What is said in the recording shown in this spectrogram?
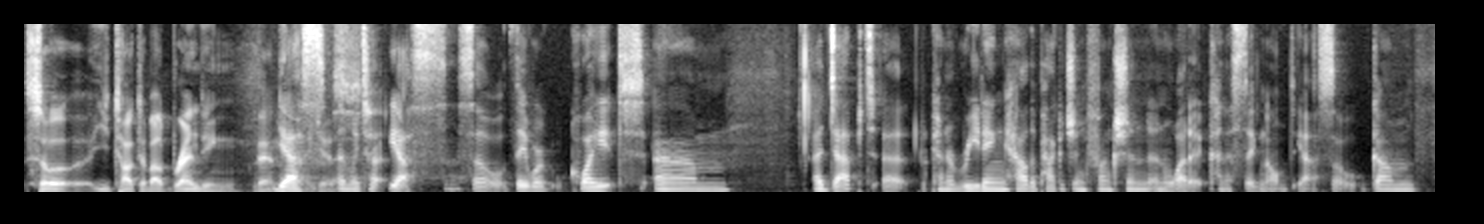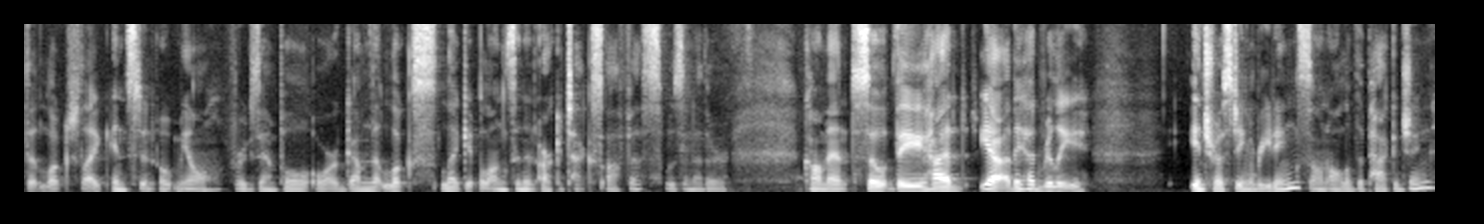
So you talked about branding then. Yes, I guess. and we took yes. So they were quite um, adept at kind of reading how the packaging functioned and what it kind of signaled. Yeah, so gum that looked like instant oatmeal, for example, or gum that looks like it belongs in an architect's office was another comment. So they had, yeah, they had really interesting readings on all of the packaging.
